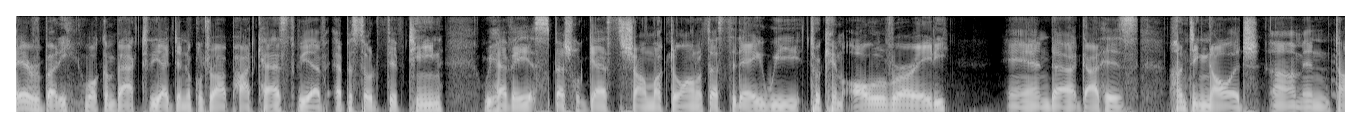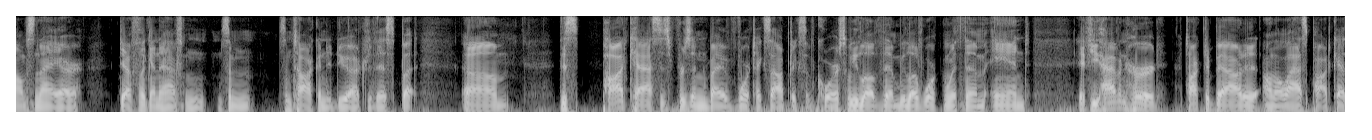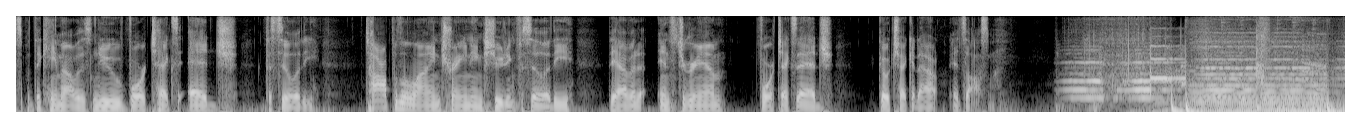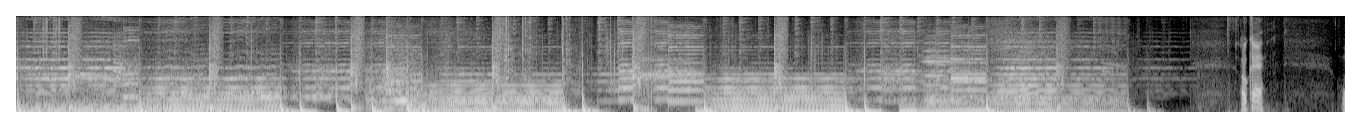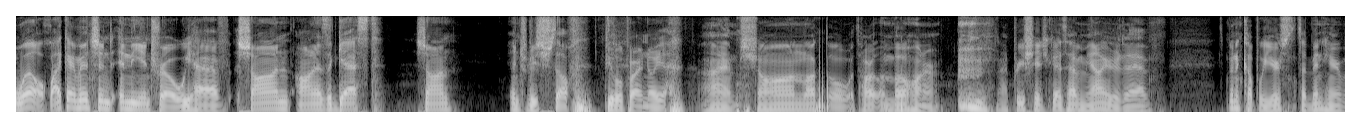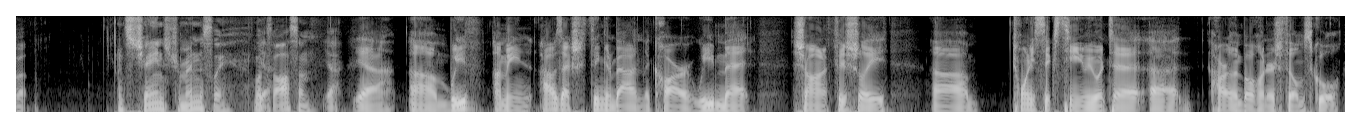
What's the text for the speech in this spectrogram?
Hey, everybody. Welcome back to the Identical Draw podcast. We have episode 15. We have a special guest, Shawn Luchtel, on with us today. We took him all over our 80 and uh, got his hunting knowledge. Um, and Thomas and I are definitely going to have some, some, some talking to do after this. But um, this podcast is presented by Vortex Optics, of course. We love them, we love working with them. And if you haven't heard, I talked about it on the last podcast, but they came out with this new Vortex Edge facility top of the line training shooting facility. They have an Instagram, Vortex Edge. Go check it out. It's awesome. Okay. Well, like I mentioned in the intro, we have Shawn on as a guest. Shawn, introduce yourself. People probably know you. I am Shawn Luchtel with Heartland Bowhunter. I appreciate you guys having me out here today. I've, it's been a couple years since I've been here, but it's changed tremendously. Looks Yeah. awesome. Yeah. Yeah. Um, we've, I mean, I was actually thinking about it in the car. We met Shawn officially um, 2016. We went to uh, Heartland Bowhunters Film School.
